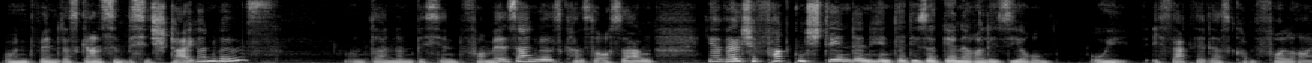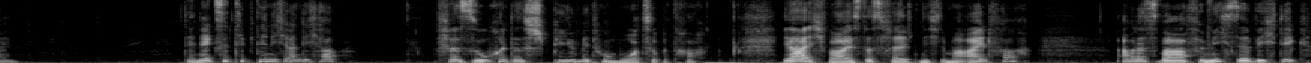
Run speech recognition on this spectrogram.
Und wenn du das Ganze ein bisschen steigern willst und dann ein bisschen formell sein willst, kannst du auch sagen, ja, welche Fakten stehen denn hinter dieser Generalisierung? Ui, ich sag dir, das kommt voll rein. Der nächste Tipp, den ich an dich habe, versuche das Spiel mit Humor zu betrachten. Ja, ich weiß, das fällt nicht immer einfach, aber das war für mich sehr wichtig,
